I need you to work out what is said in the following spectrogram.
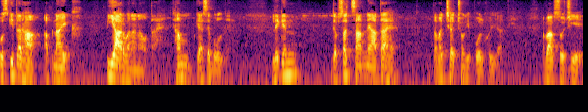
उसकी तरह अपना एक पीआर बनाना होता है। हम कैसे बोलते हैं? लेकिन जब सच सामने आता है, तब अच्छे अच्छों की पोल खुल जाती है। अब आप सोचिए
